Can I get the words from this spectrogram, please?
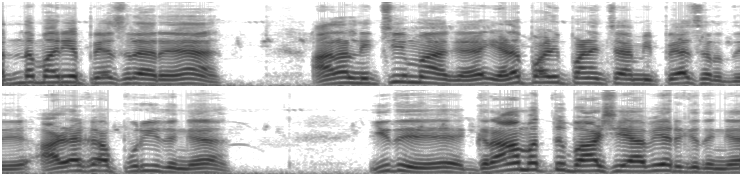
அந்த மாதிரியே பேசுகிறாரு ஆனால் நிச்சயமாக எடப்பாடி பழனிசாமி பேசுகிறது அழகாக புரியுதுங்க. இது கிராமத்து பாஷையாகவே இருக்குதுங்க.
